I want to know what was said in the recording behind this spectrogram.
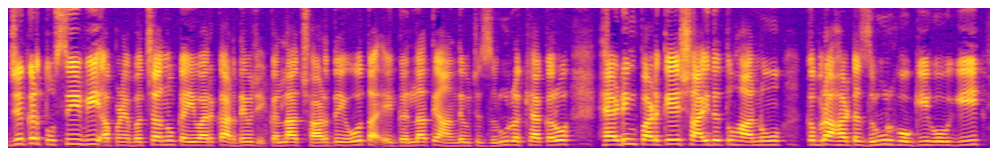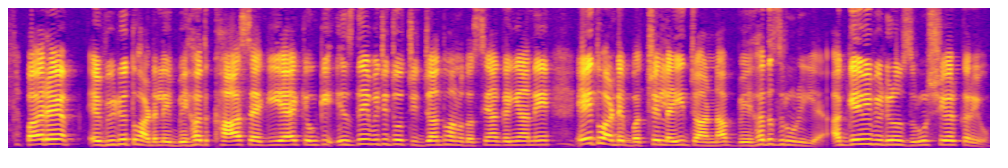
ਜੇਕਰ ਤੁਸੀਂ ਵੀ ਆਪਣੇ ਬੱਚਾ ਨੂੰ ਕਈ ਵਾਰ ਘਰ ਦੇ ਵਿੱਚ ਇਕੱਲਾ ਛੱਡਦੇ ਹੋ ਤਾਂ ਇਹ ਗੱਲਾਂ ਧਿਆਨ ਦੇ ਵਿੱਚ ਜ਼ਰੂਰ ਰੱਖਿਆ ਕਰੋ। ਹੈਡਿੰਗ ਪੜ੍ਹ ਕੇ ਸ਼ਾਇਦ ਤੁਹਾਨੂੰ ਘਬਰਾਹਟ ਜ਼ਰੂਰ ਹੋਗੀ ਹੋਗੀ ਪਰ ਇਹ ਵੀਡੀਓ ਤੁਹਾਡੇ ਲਈ ਬੇहद ਖਾਸ ਹੈਗੀ ਹੈ, ਕਿਉਂਕਿ ਇਸ ਦੇ ਵਿੱਚ ਜੋ ਚੀਜ਼ਾਂ ਤੁਹਾਨੂੰ ਦੱਸੀਆਂ ਗਈਆਂ ਨੇ, ਇਹ ਤੁਹਾਡੇ ਬੱਚੇ ਲਈ ਜਾਣਨਾ ਬੇहद ਜ਼ਰੂਰੀ ਹੈ। ਅੱਗੇ ਵੀ ਵੀਡੀਓ ਨੂੰ ਜ਼ਰੂਰ ਸ਼ੇਅਰ ਕਰਿਓ।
